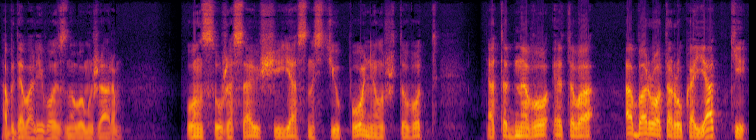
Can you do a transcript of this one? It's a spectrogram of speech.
обдавали его ознобом и жаром. Он с ужасающей ясностью понял, что вот от одного этого оборота рукоятки,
